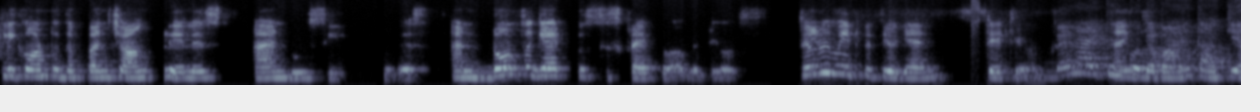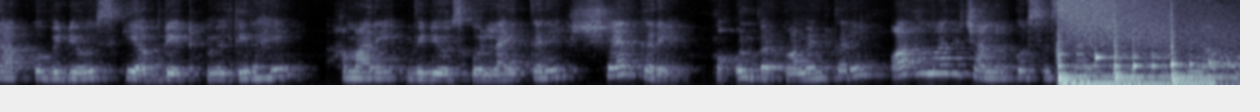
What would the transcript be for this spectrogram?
click onto the Panchang playlist and do see this. And don't forget to subscribe to our videos. Till we meet with you again, stay tuned. बेल आइकन को दबाएं ताकि आपको वीडियोस की अपडेट मिलती रहे हमारे वीडियोस को लाइक करें शेयर करें उन पर कमेंट करें और हमारे चैनल को सब्सक्राइब करें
